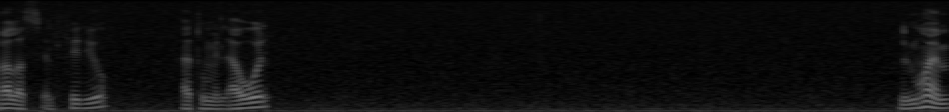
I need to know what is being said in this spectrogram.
خلص الفيديو. هاته من الأول. المهم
